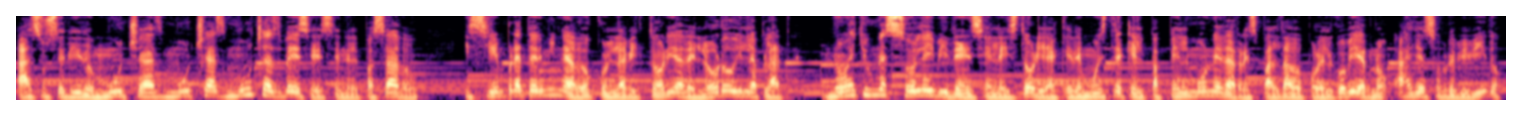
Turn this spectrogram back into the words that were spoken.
Ha sucedido muchas, muchas, muchas veces en el pasado y siempre ha terminado con la victoria del oro y la plata. No hay una sola evidencia en la historia que demuestre que el papel moneda respaldado por el gobierno haya sobrevivido.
